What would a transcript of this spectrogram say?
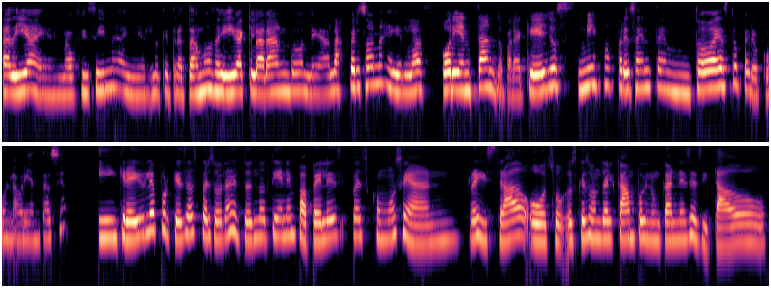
a día en la oficina y es lo que tratamos de ir aclarándole a las personas e irlas orientando para que ellos mismos presenten todo esto, pero con la orientación. Increíble porque esas personas entonces no tienen papeles, pues cómo se han registrado o es que son del campo y nunca han necesitado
